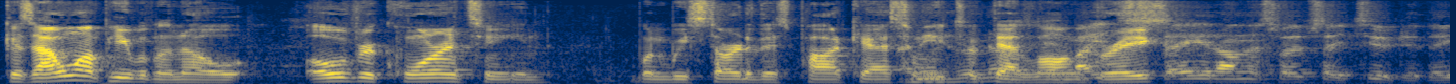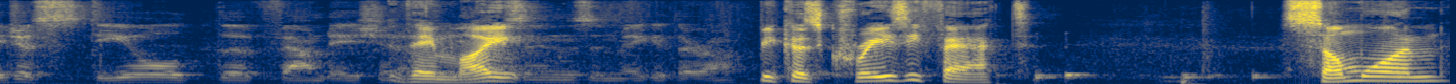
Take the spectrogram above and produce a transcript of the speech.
Because I want people to know over quarantine when we started this podcast and we took knows? that They long might break. Say it on this website too. Did they just steal the foundation? They might. And make it their own. Because crazy fact, someone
